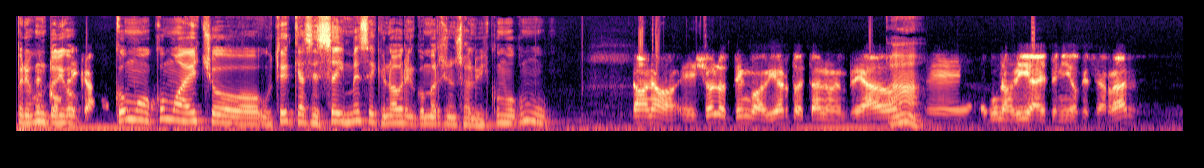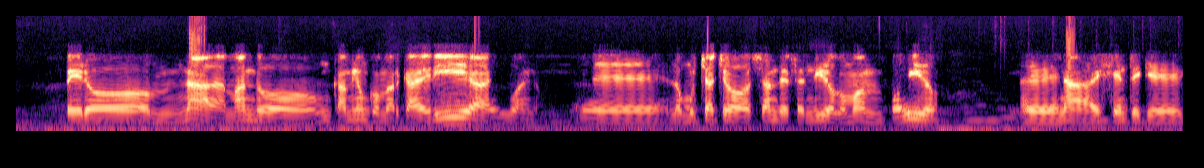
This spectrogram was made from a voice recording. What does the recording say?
Pregunto, digo, ¿cómo, ¿cómo ha hecho usted que hace seis meses que no abre el comercio en San Luis? ¿Cómo, cómo, no, no, eh, yo lo tengo abierto, están los empleados. Ah. Eh, algunos días he tenido que cerrar, pero mm, nada, mando un camión con mercadería y bueno, eh, los muchachos se han defendido como han podido. nada, es gente que,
